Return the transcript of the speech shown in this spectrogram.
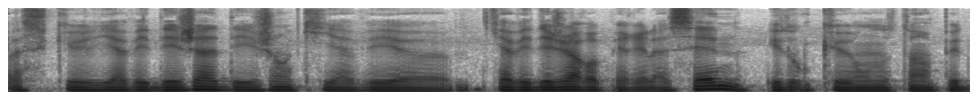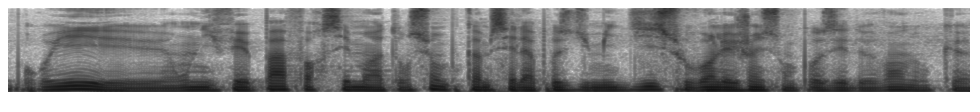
Parce qu'il y avait déjà des gens qui avaient, euh, qui avaient déjà repéré la scène. Et donc, euh, on entend un peu de bruit. Et on n'y fait pas forcément attention. Comme c'est la pause du midi, souvent les gens ils sont posés devant. Donc, euh,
